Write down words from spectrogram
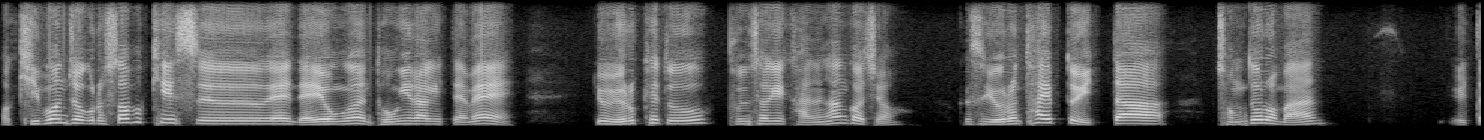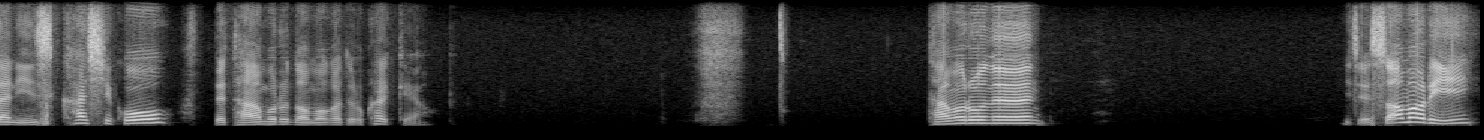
어, 기본적으로 subcase의 내용은 동일하기 때문에 요 이렇게도 분석이 가능한 거죠. 그래서 이런 타입도 있다 정도로만 일단 인식하시고 네, 다음으로 넘어가도록 할게요. 다음으로는 이제 서머리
